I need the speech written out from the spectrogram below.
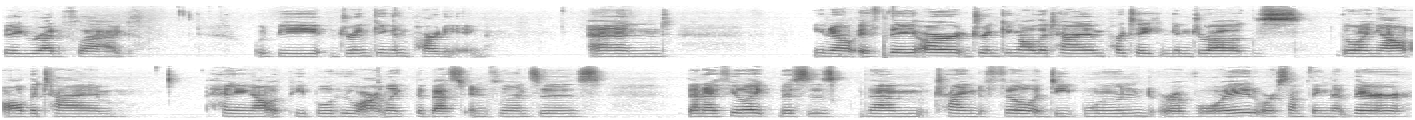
big red flag would be drinking and partying. And, you know, if they are drinking all the time, partaking in drugs, going out all the time, hanging out with people who aren't like the best influences, then I feel like this is them trying to fill a deep wound or a void or something that they're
